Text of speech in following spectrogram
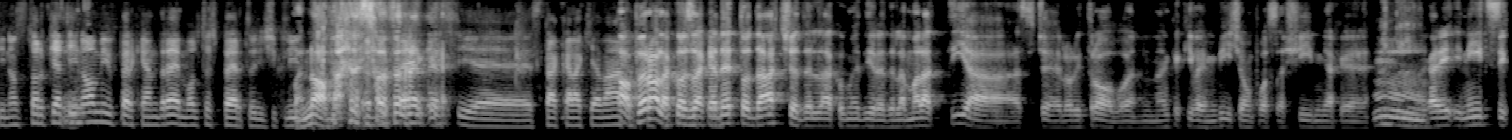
Sì, non storpiate i nomi perché Andrea è molto esperto di ciclismo. Ma no, ma assolutamente. Sì, è... stacca la chiamata. No, però la cosa che ha detto Dutch della, come dire, della malattia, cioè, lo ritrovo, eh. anche chi va in bici è un po' sta scimmia che mm. magari inizi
